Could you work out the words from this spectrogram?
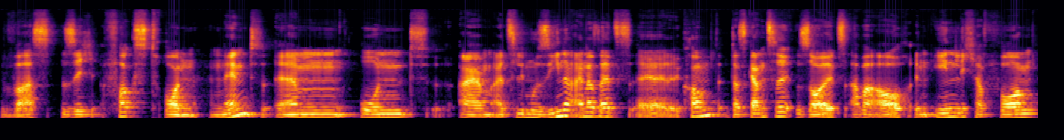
was sich Foxtron nennt ähm, und ähm, als Limousine einerseits äh, kommt. Das Ganze soll es aber auch in ähnlicher Form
